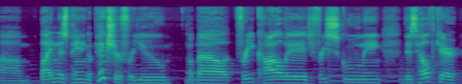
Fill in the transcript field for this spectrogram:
Um, Biden is painting a picture for you about free college, free schooling, this healthcare.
